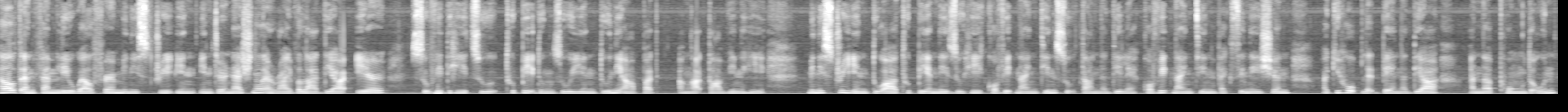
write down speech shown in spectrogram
Health and Family Welfare Ministry in International Arrival Adia Air Suvidhi to Tupi Dungzuin Tuni Apat Anga Tavin hi. Ministry in Tua Tupi Zuhi COVID-19 su tan na dile COVID-19 vaccination aki hope let be na dia ana phong doun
